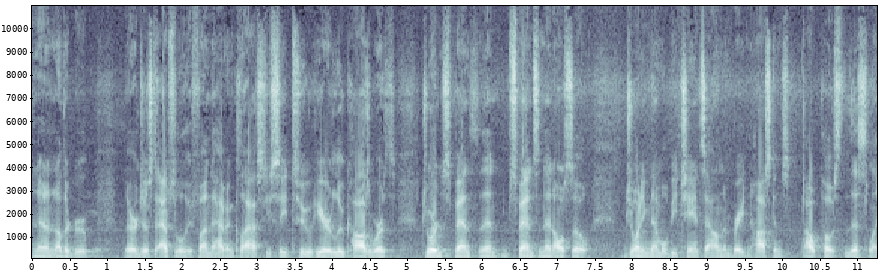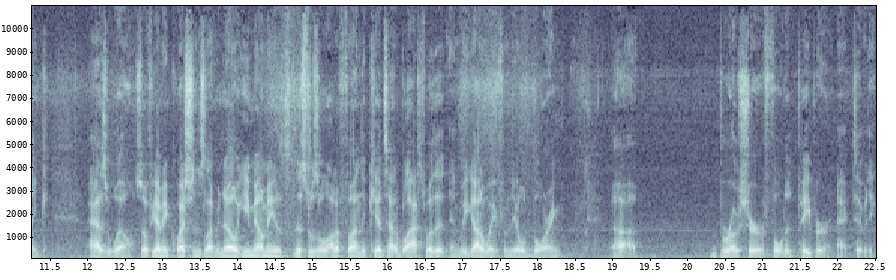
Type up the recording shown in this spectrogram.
And then another group they're just absolutely fun to have in class. You see two here: Luke Hosworth, Jordan Spence, and then Spence, and then also joining them will be Chance Allen and Brayton Hoskins. I'll post this link as well. So if you have any questions, let me know. Email me. This, this was a lot of fun. The kids had a blast with it, and we got away from the old boring uh, brochure folded paper activity.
